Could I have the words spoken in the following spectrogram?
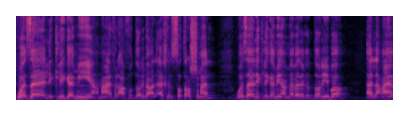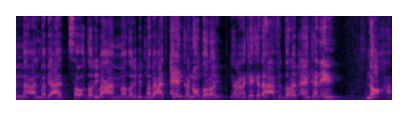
وذلك لجميع معايا في العفو الضريبي على آخر السطر على الشمال. وذلك لجميع مبالغ الضريبة العامة على المبيعات سواء ضريبة عامة ضريبة مبيعات ايا كان نوع الضرايب. يعني أنا كده كده هعفي الضرايب ايا كان إيه؟ نوعها.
